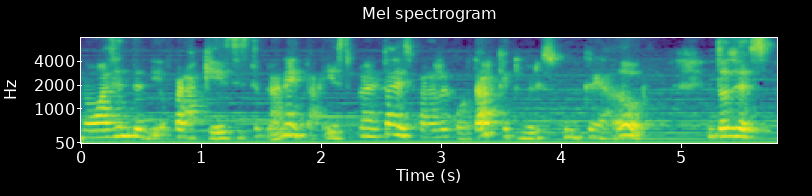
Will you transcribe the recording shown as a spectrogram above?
no has entendido para qué es este planeta. Y este planeta es para recordar que tú eres un creador. Entonces,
